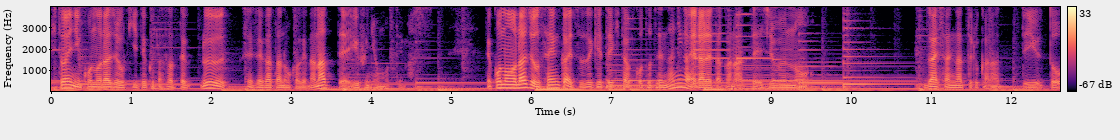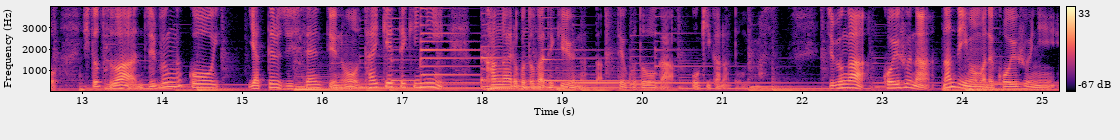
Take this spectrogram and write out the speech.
一重にこのラジオを聴いてくださってる先生方のおかげだなっていうふうに思っています。でこのラジオ1000回続けてきたことで何が得られたかなって自分の財産になってるかなっていうと一つは自分がこうやってる実践っていうのを体系的に考えることができるようになったっていうことが大きいかなと思います。自分がこういうふうななんで今までこういうふうに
